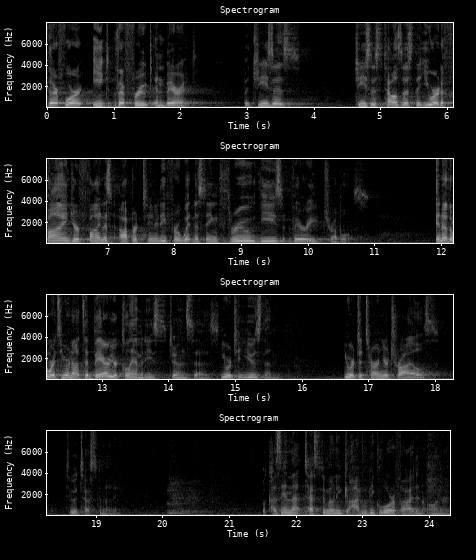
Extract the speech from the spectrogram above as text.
therefore eat the fruit and bear it. But Jesus, Jesus tells us that you are to find your finest opportunity for witnessing through these very troubles. In other words, you are not to bear your calamities, Jones says. You are to use them. You are to turn your trials to a testimony. Because in that testimony, God would be glorified and honored.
